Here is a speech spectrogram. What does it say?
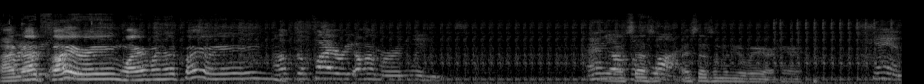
I'm not firing. Why am I not firing? Armor. Also fiery armor and wings. And I also saw, some, fly. I saw somebody over here. Here. Hand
